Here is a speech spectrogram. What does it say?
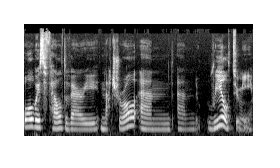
always felt very natural and and real to me.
